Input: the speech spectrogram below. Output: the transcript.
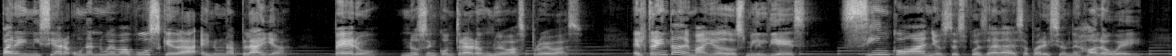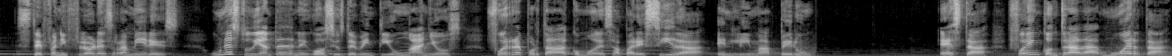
para iniciar una nueva búsqueda en una playa, pero no se encontraron nuevas pruebas. El 30 de mayo de 2010, cinco años después de la desaparición de Holloway, Stephanie Flores Ramírez, una estudiante de negocios de 21 años, fue reportada como desaparecida en Lima, Perú. Esta fue encontrada muerta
